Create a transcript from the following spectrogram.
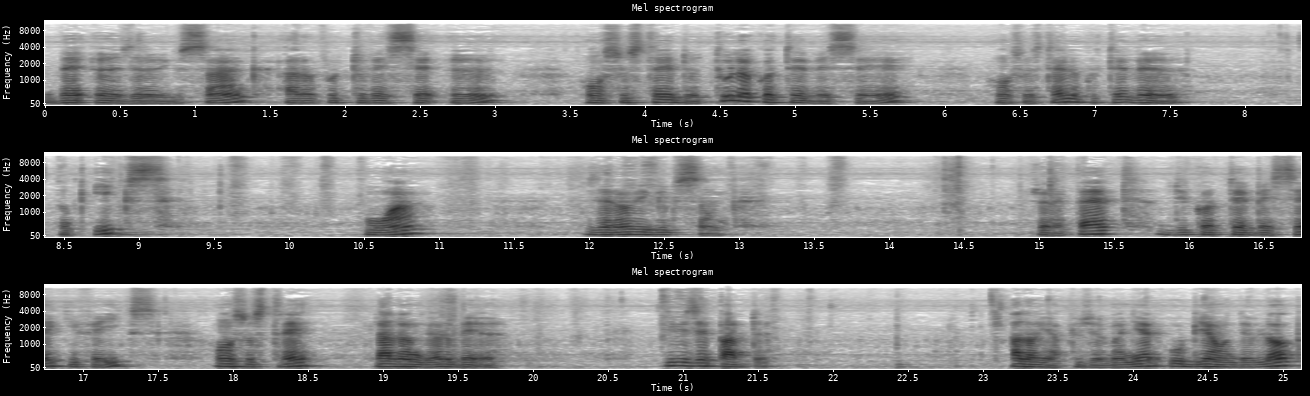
BE 0,5, alors pour trouver CE, on soustrait de tout le côté BC, on soustrait le côté BE. Donc X moins 0,5. Je répète, du côté BC qui fait X, on soustrait la longueur BE, divisé par 2. Alors il y a plusieurs manières, ou bien on développe,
